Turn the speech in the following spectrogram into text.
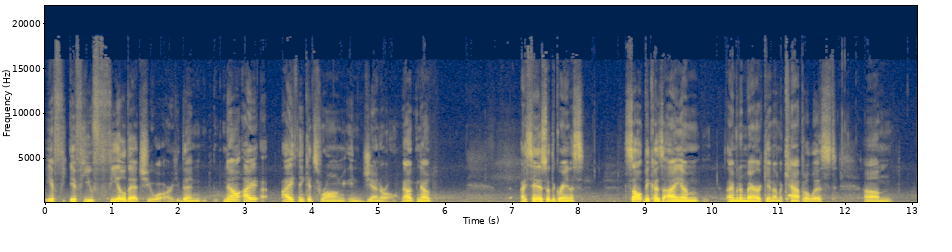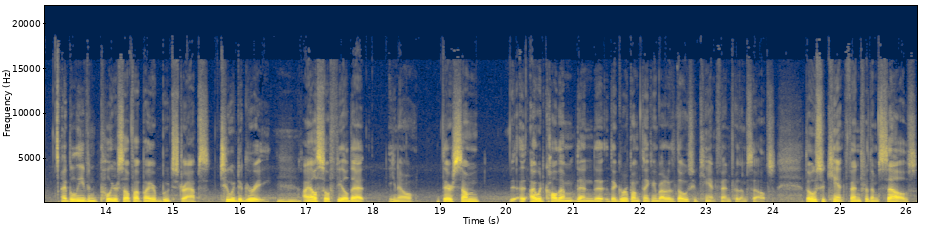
if if you feel that you are, then no, I I think it's wrong in general. Now now, I say this with a grain of salt because I am I'm an American. I'm a capitalist. Um, I believe in pull yourself up by your bootstraps to a degree. I also feel that you know there's some. I would call them then the the group I'm thinking about is those who can't fend for themselves. Those who can't fend for themselves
